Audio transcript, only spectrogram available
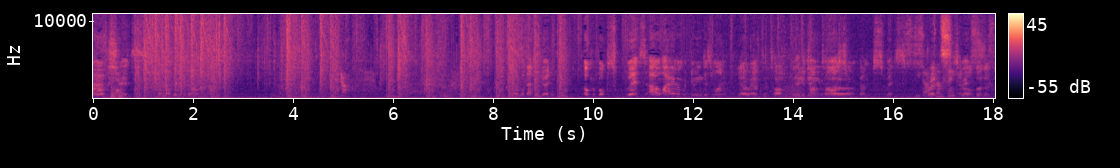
Oh shit! Yeah, we have to talk We have to talk to with, all uh, Sw- um Swits. You got Skritts something? and also this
